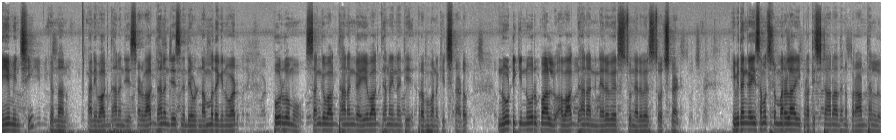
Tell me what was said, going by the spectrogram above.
నియమించి ఉన్నాను అని వాగ్దానం చేసినాడు. వాగ్దానం చేసిన దేవుడు నమ్మదగినవాడు. పూర్వము సంఘ వాగ్దానంగా ఏ వాగ్దానం అయితే ప్రభు మనకి ఇచ్చినాడో నూటికి నూరు పాళ్ళు ఆ వాగ్దానాన్ని నెరవేరుస్తూ నెరవేరుస్తూ వచ్చినాడు. ఈ విధంగా ఈ సంవత్సరం మరలా ఈ ప్రతిష్టారాధన ప్రార్థనలు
